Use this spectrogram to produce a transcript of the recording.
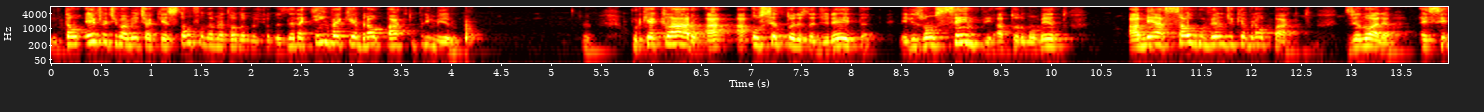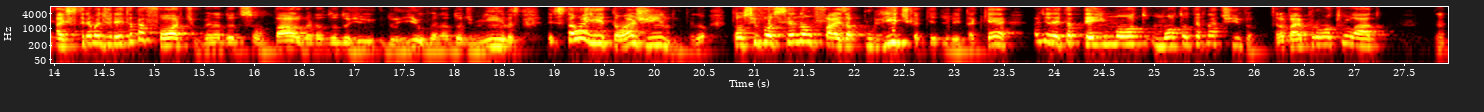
Então, efetivamente, a questão fundamental da política brasileira é quem vai quebrar o pacto primeiro. Porque, é claro, a, a, os setores da direita, eles vão sempre, a todo momento, ameaçar o governo de quebrar o pacto. Dizendo, olha, esse, a extrema-direita está forte, o governador de São Paulo, o governador do Rio, do Rio, o governador de Minas, eles estão aí, estão agindo. Entendeu? Então, se você não faz a política que a direita quer, a direita tem uma, outra, uma outra alternativa. Ela vai para um outro lado. Né?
